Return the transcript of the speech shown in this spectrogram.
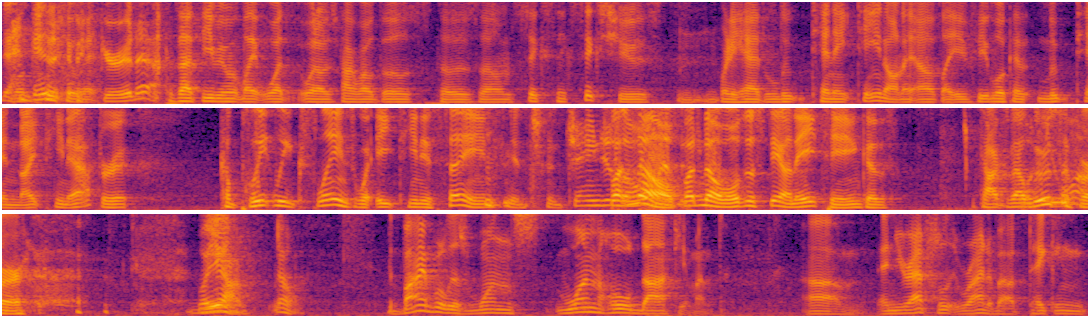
look to into it. figure it out. Because that's even like what what I was talking about those those um six six six shoes Mm-hmm. when he had Luke ten eighteen on it. I was like, if you look at Luke ten nineteen after it, completely explains what eighteen is saying. It changes. but the whole no, message. but no, we'll just stay on eighteen because it talks about Lucifer. well, Yeah. yeah, no, The Bible is one one whole document, um, and you're absolutely right about taking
